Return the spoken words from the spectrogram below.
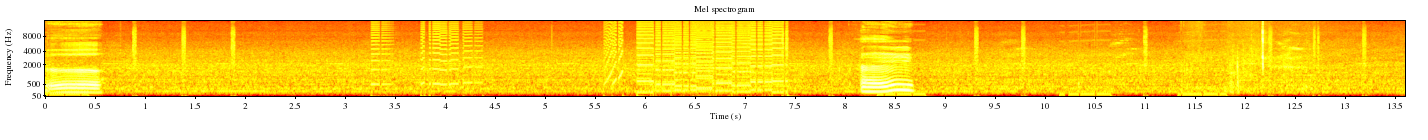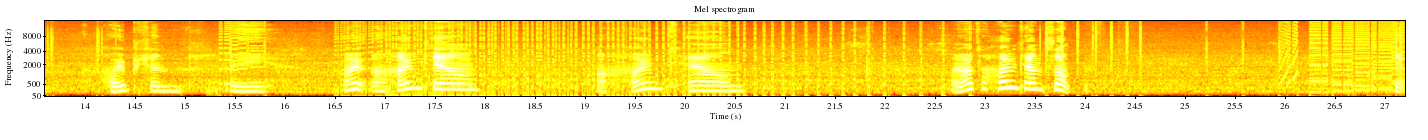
Uh. A. Option a, a hometown, a hometown, I know it's a hometown something. Yeah.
